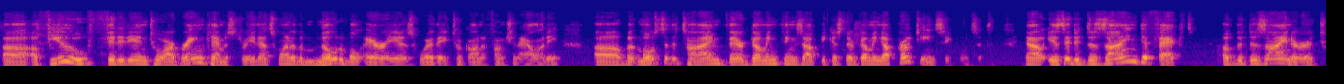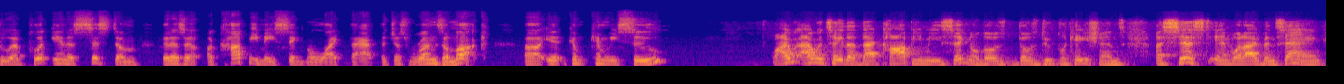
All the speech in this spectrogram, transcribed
Uh, a few fitted into our brain chemistry. That's one of the notable areas where they took on a functionality. Uh, but most of the time, they're gumming things up because they're gumming up protein sequences. Now, is it a design defect of the designer to have put in a system that has a, a copy me signal like that that just runs amok? Uh, it, can, can we sue? Well, I, w- I would say that that copy me signal, those those duplications, assist in what I've been saying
